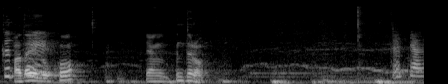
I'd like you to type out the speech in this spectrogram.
끝에 바닥에 놓고 그냥 흔들어. 짜잔.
